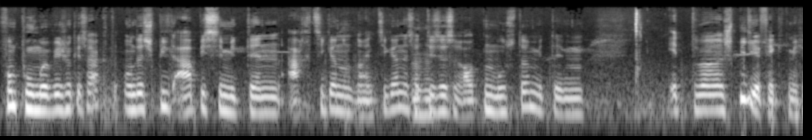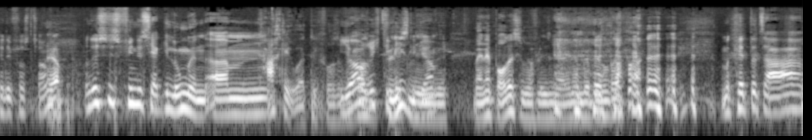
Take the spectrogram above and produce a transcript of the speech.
von Puma, wie schon gesagt. Und es spielt auch ein bisschen mit den 80ern und 90ern. Mhm. Es hat dieses Rautenmuster mit dem etwa Spiegeleffekt, möchte ich fast sagen. Ja. Und das ist, finde ich, sehr gelungen. Ähm, Kachelartig fast. Ja, Fast richtig, Fliesen richtig, ja. Meine mich ein bisschen dran. Man könnte jetzt auch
